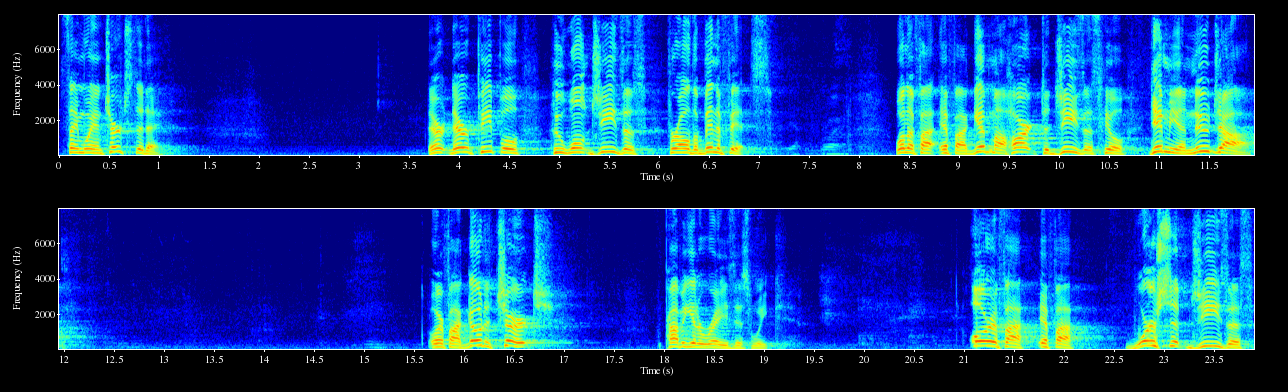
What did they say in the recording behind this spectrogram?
Same way in church today. There, there are people who want Jesus for all the benefits. Well, if I, if I give my heart to Jesus, He'll give me a new job. Or if I go to church, I'll probably get a raise this week. Or if I, if I worship Jesus,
